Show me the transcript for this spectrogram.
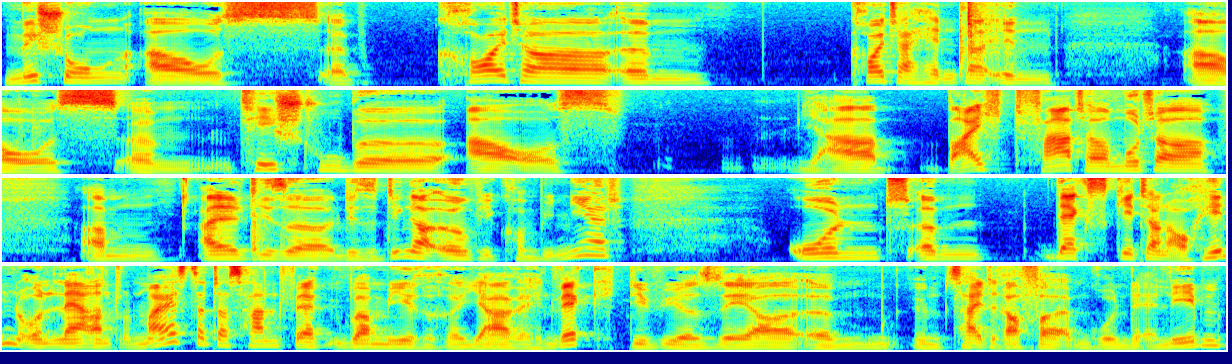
Mischung aus äh, Kräuter, ähm, KräuterhändlerInnen, aus ähm, Teestube, aus ja, Beichtvater, Mutter, ähm, all diese, diese Dinger irgendwie kombiniert. Und ähm, Dex geht dann auch hin und lernt und meistert das Handwerk über mehrere Jahre hinweg, die wir sehr ähm, im Zeitraffer im Grunde erleben.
